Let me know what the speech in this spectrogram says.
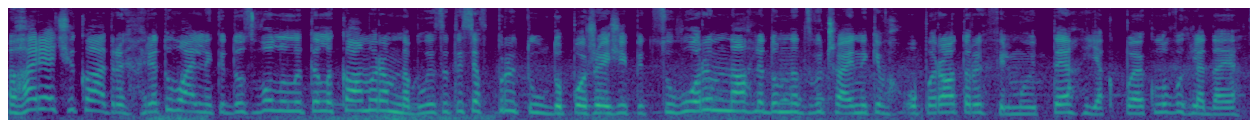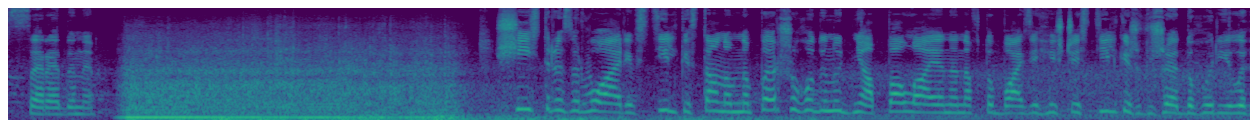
Гарячі кадри. Рятувальники дозволили телекамерам наблизитися впритул до пожежі під суворим наглядом надзвичайників. Оператори фільмують те, як пекло виглядає зсередини. Шість резервуарів, стільки станом на першу годину дня палає на нафтобазі. І ще стільки ж вже догоріли.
